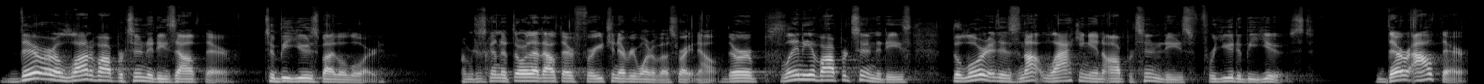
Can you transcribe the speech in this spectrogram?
There are a lot of opportunities out there to be used by the Lord. I'm just going to throw that out there for each and every one of us right now. There are plenty of opportunities. The Lord is not lacking in opportunities for you to be used. They're out there,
